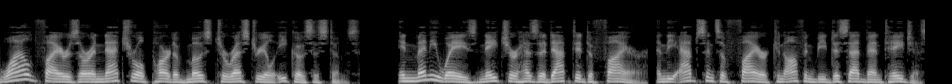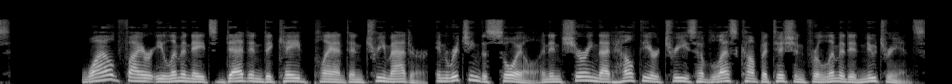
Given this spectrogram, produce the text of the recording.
Wildfires are a natural part of most terrestrial ecosystems. In many ways nature has adapted to fire, and the absence of fire can often be disadvantageous. Wildfire eliminates dead and decayed plant and tree matter, enriching the soil and ensuring that healthier trees have less competition for limited nutrients.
